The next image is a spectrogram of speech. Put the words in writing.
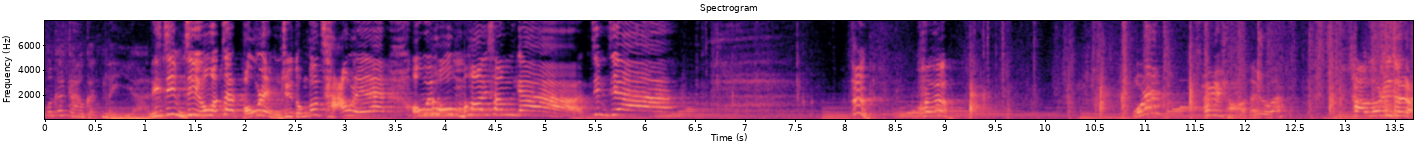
我而家教紧你啊！你知唔知如果我真系保你唔住，栋哥炒你咧，我会好唔开心噶，知唔知啊？嗯，系啊。我咧喺你床下底度咧，抄到呢堆淋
